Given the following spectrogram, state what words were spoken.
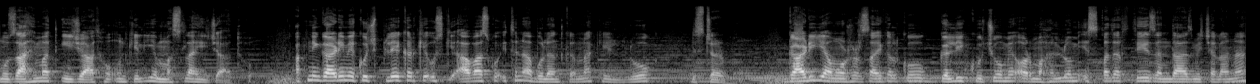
مزاحمت ایجاد ہو، ان کے لیے مسئلہ ایجاد ہو۔ اپنی گاڑی میں کچھ پلے کر کے اس کی آواز کو اتنا بلند کرنا کہ لوگ ڈسٹرب ہوں۔ گاڑی یا موٹر سائیکل کو گلی کوچوں میں اور محلوں میں اس قدر تیز انداز میں چلانا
